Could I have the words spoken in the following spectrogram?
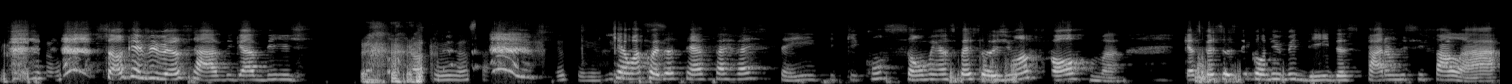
Só quem viveu sabe, Gabi. Só quem viveu sabe. Meu Deus. Que é uma coisa assim efervescente, que consomem as pessoas de uma forma que as pessoas ficam divididas, param de se falar,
